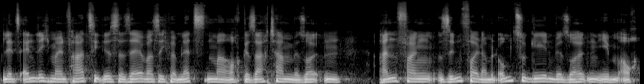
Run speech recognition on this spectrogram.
letztendlich mein Fazit ist dasselbe, was ich beim letzten Mal auch gesagt habe. Wir sollten anfangen, sinnvoll damit umzugehen. Wir sollten eben auch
